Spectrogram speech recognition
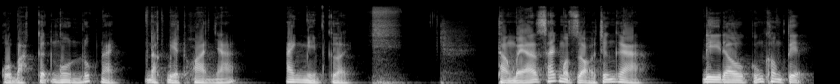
của bà cận ngôn lúc này đặc biệt hòa nhã. Anh mỉm cười. Thằng bé xách một giỏ trứng gà. Đi đâu cũng không tiện.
